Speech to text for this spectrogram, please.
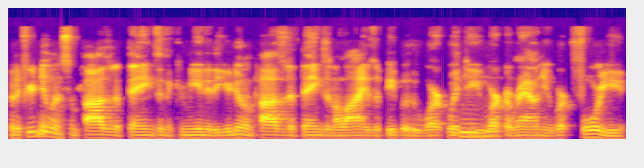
But if you're doing some positive things in the community you're doing positive things in the lives of people who work with mm-hmm. you work around you work for you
